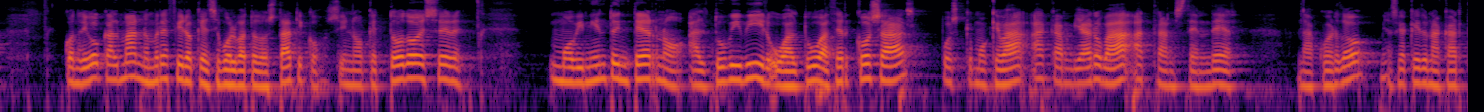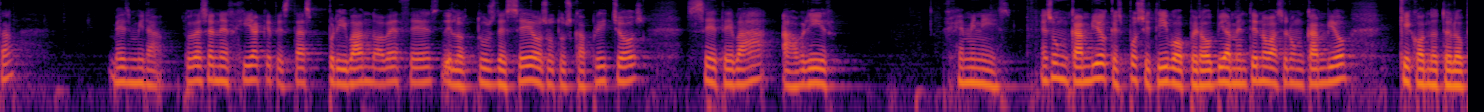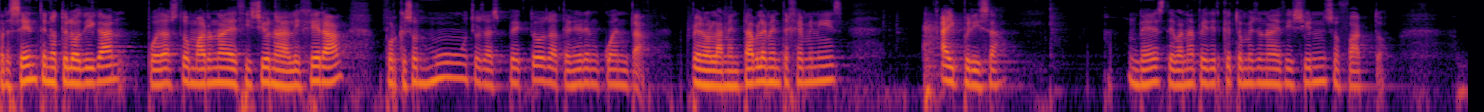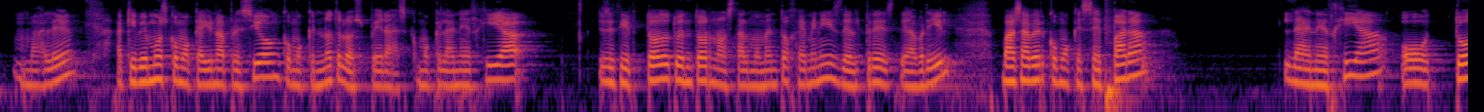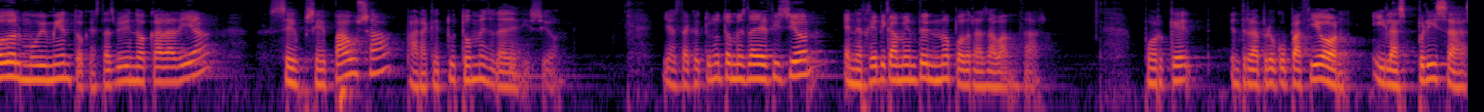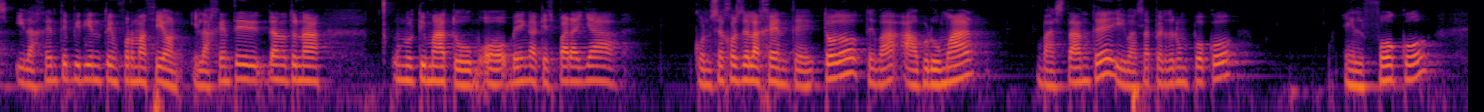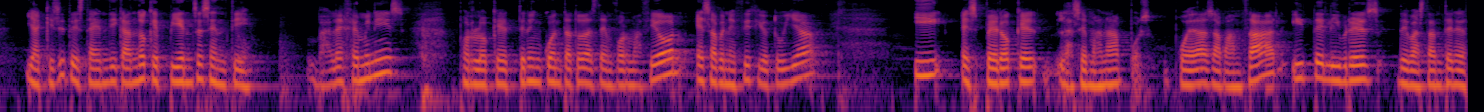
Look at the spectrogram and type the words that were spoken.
Cuando digo calma no me refiero a que se vuelva todo estático, sino que todo ese movimiento interno al tú vivir o al tú hacer cosas, pues como que va a cambiar o va a trascender. ¿De acuerdo? Mira, que ha caído una carta. ¿Ves? Mira, toda esa energía que te estás privando a veces de los, tus deseos o tus caprichos, se te va a abrir. Géminis, es un cambio que es positivo, pero obviamente no va a ser un cambio que cuando te lo presenten o te lo digan puedas tomar una decisión a la ligera porque son muchos aspectos a tener en cuenta. Pero lamentablemente, Géminis, hay prisa. ¿Ves? Te van a pedir que tomes una decisión facto. ¿Vale? Aquí vemos como que hay una presión, como que no te lo esperas, como que la energía, es decir, todo tu entorno hasta el momento Géminis del 3 de abril, vas a ver como que separa la energía o todo el movimiento que estás viviendo cada día se, se pausa para que tú tomes la decisión. Y hasta que tú no tomes la decisión, energéticamente no podrás avanzar. Porque entre la preocupación y las prisas y la gente pidiendo información y la gente dándote una, un ultimátum o venga que es para allá, consejos de la gente, todo te va a abrumar bastante y vas a perder un poco el foco y aquí se te está indicando que pienses en ti. ¿Vale, Géminis? Por lo que ten en cuenta toda esta información, es a beneficio tuya y espero que la semana pues, puedas avanzar y te libres de bastante energía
